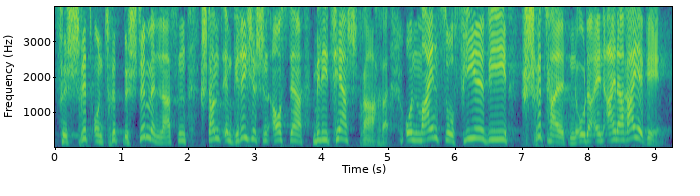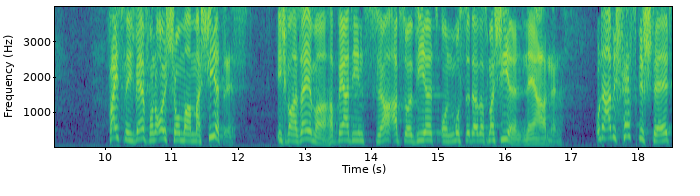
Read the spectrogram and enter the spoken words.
für Schritt und Tritt bestimmen lassen, stammt im Griechischen aus der Militärsprache und meint so viel wie Schritt halten oder in einer Reihe gehen. weiß nicht, wer von euch schon mal marschiert ist. Ich war selber, habe Wehrdienst ja, absolviert und musste da das Marschieren lernen. Und da habe ich festgestellt,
